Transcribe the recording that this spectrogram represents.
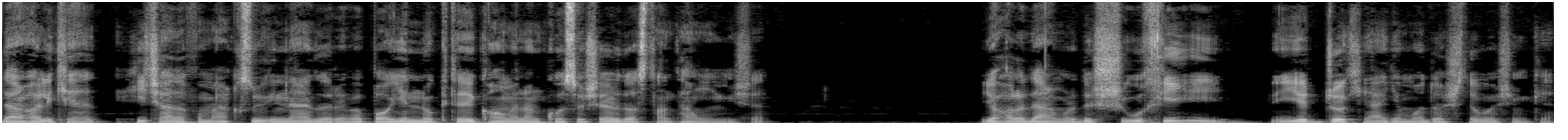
در حالی که هیچ هدف و مقصودی نداره و با یه نکته کاملا کسوشر داستان تموم میشه. یا حالا در مورد شوخی یه جوکی اگه ما داشته باشیم که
